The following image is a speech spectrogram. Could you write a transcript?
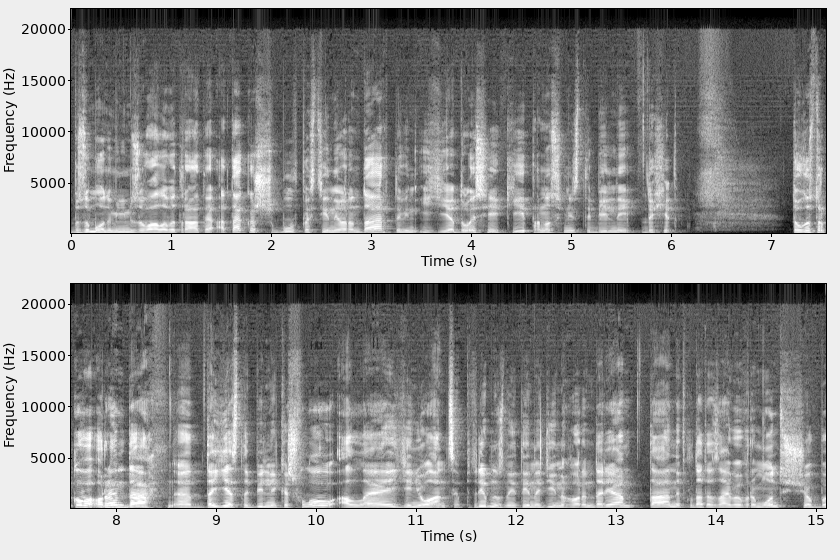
безумовно мінімізувало витрати, а також був постійний орендар, то він і є досі, який приносить мені стабільний дохід. Довгострокова оренда е, дає стабільний кешфлоу, але є нюанси. Потрібно знайти надійного орендаря та не вкладати зайве в ремонт, щоб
